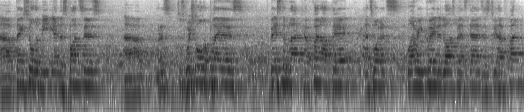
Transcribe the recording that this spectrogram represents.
Uh, thanks to all the media and the sponsors. Uh, I want to just wish all the players best of luck, have fun out there. That's what it's why we created Last Man Stands is to have fun.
